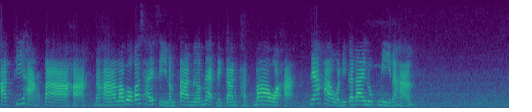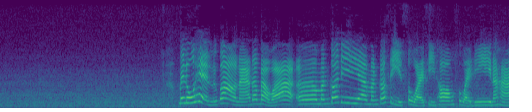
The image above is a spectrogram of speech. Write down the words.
คัดที่หางตาค่ะนะคะ แล้วโบก็ใช้สีน้ำตาลเนื้อแมทในการคัดเบ้าอะค่ะ เนี่ยค่ะ วันนี้ก็ได้ลุคนี้นะคะ ไม่รู้เห็นหรือเปล่านะ แต่แบบว่า เออ มันก็ดีอะมันก็สีสวย สีทองสวยดีนะคะ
